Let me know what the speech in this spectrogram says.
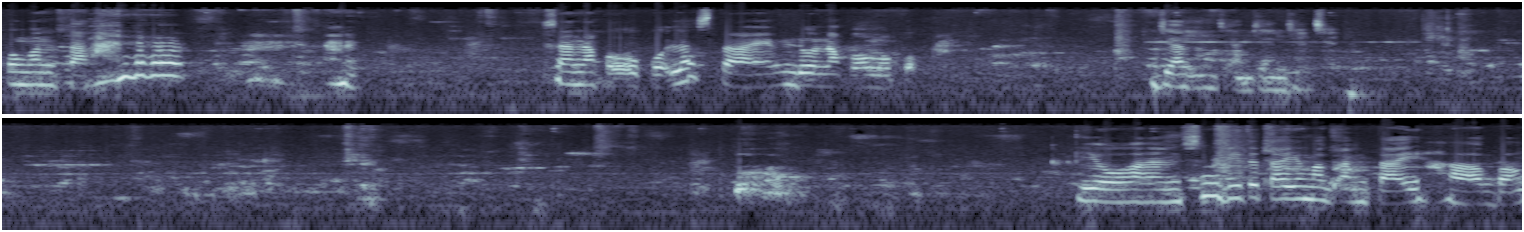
Pumunta. Saan ako upo? Last time, doon ako umupo. Diyan, diyan, diyan, diyan, diyan. Yun. So, dito tayo mag-antay habang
